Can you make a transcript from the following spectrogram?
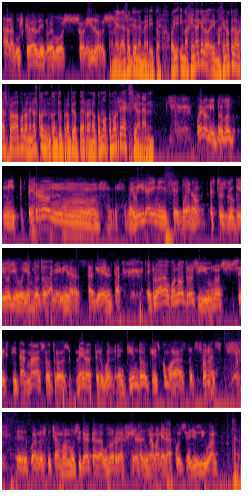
a la búsqueda de nuevos sonidos. Pues mira, eso tiene mérito. Oye, imagina que lo, imagino que lo habrás probado por lo menos con, con tu propio perro, ¿no? ¿Cómo, cómo reaccionan? Bueno, mi propio, mi perro mm, me mira y me dice, bueno, esto es lo que yo llevo yendo toda mi vida, hasta que él está. He probado con otros y unos se excitan más, otros menos, pero bueno, entiendo que es como las personas. Eh, cuando escuchamos música, cada uno reacciona de una manera, pues ellos igual. Claro.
